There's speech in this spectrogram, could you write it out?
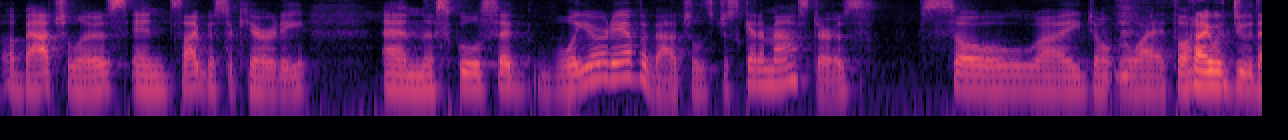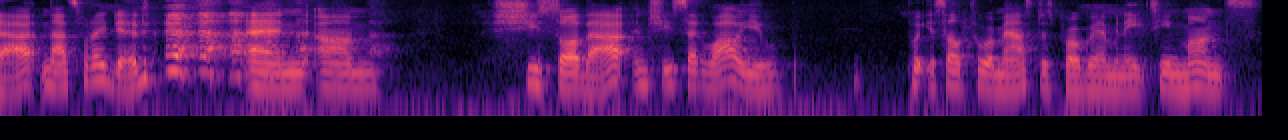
a bachelor's in cybersecurity, and the school said, "Well, you already have a bachelor's, just get a master's." So I don't know why I thought I would do that, and that's what I did, and um, she saw that and she said, "Wow, you put yourself through a master's program in 18 months,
